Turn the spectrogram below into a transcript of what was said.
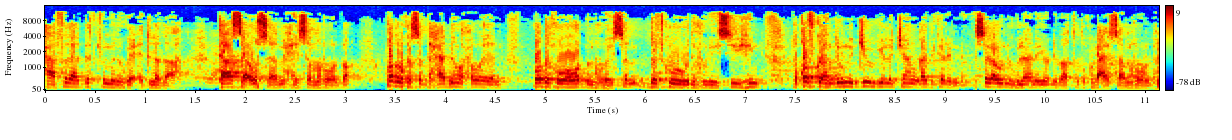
xaafadaha dadka madowga cidlada ah taasaa u saamaxaysa mar walba. Qodobka saddexaadna waxa weeyaan wadanku waa wadan hubaysan dadku waa wada hubaysan yihiin qofku hadduuna jawigii la jaan qaadi karin isagaa u nuglaanayo dhibaatada ku dhacaysa mar walba.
